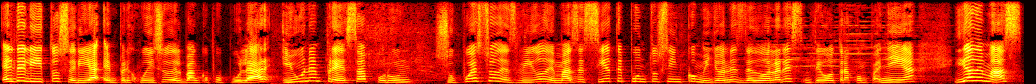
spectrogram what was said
El delito sería en perjuicio del Banco Popular y una empresa por un supuesto desvío de más de 7.5 millones de dólares de otra compañía y además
